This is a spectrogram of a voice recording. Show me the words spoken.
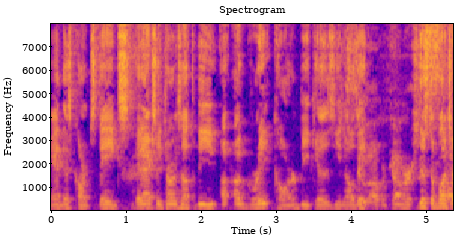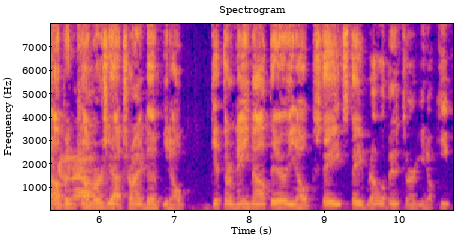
man, this card stinks. It actually turns out to be a, a great card because you know they up and comers, just a bunch of up and comers, yeah, trying to you know get their name out there, you know, stay stay relevant or you know keep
